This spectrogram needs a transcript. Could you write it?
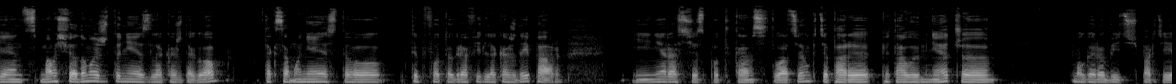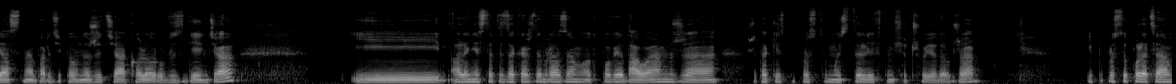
Więc mam świadomość, że to nie jest dla każdego. Tak samo nie jest to typ fotografii dla każdej pary. I nieraz się spotykałem z sytuacją, gdzie pary pytały mnie, czy mogę robić bardziej jasne, bardziej pełne życia, kolorów zdjęcia. I, ale niestety za każdym razem odpowiadałem, że, że tak jest po prostu mój styl i w tym się czuję dobrze. I po prostu polecałem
